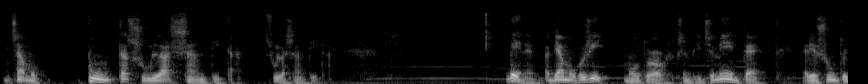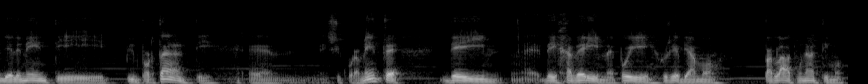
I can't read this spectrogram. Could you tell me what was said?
diciamo, punta sulla santità, sulla santità. Bene, abbiamo così, molto semplicemente, riassunto gli elementi più importanti, eh, sicuramente dei, dei Haverim, poi così abbiamo parlato un attimo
